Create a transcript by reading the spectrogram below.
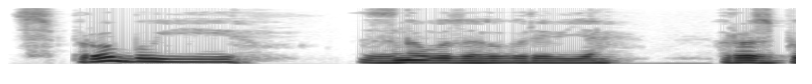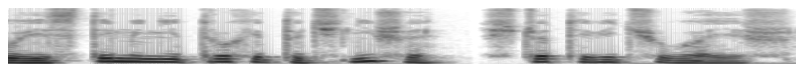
Спробуй, знову заговорив я, розповісти мені трохи точніше, що ти відчуваєш.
